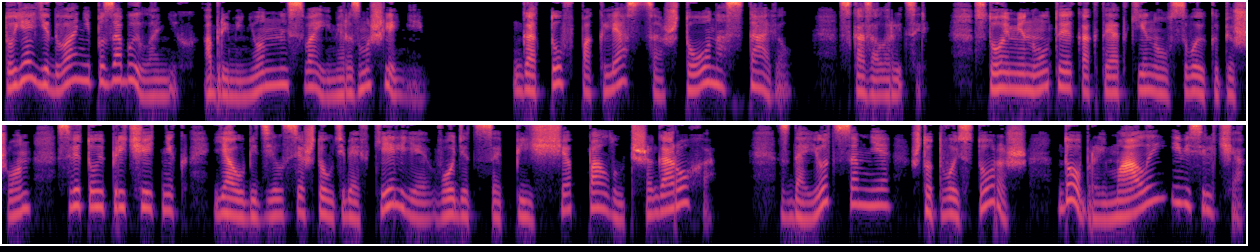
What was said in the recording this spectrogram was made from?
то я едва не позабыл о них, обремененный своими размышлениями. «Готов поклясться, что он оставил», — сказал рыцарь. С той минуты, как ты откинул свой капюшон, святой причетник, я убедился, что у тебя в келье водится пища получше гороха. Сдается мне, что твой сторож — добрый, малый и весельчак.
